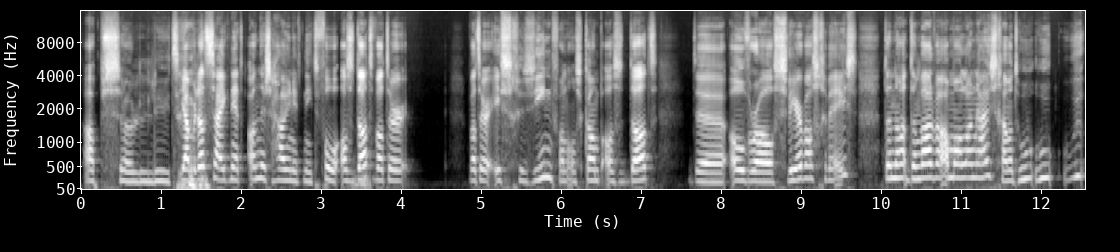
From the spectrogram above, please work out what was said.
Absoluut. Ja, maar dat zei ik net. Anders hou je het niet vol. Als dat wat er, wat er is gezien van ons kamp, als dat de overall sfeer was geweest, dan, had- dan waren we allemaal lang naar huis gegaan. Want hoe, hoe, hoe,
